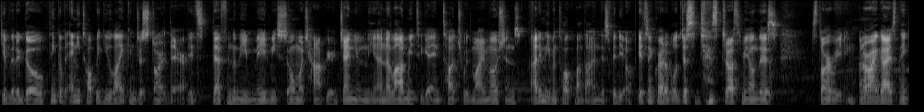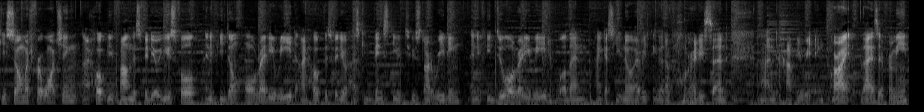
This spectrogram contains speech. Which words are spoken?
give it a go. Think of any topic you like and just start there. It's definitely made me so much happier genuinely and allowed me to get in touch with my emotions. I didn't even talk about that in this video. It's incredible. Just, just trust me on this start reading. And alright guys, thank you so much for watching. I hope you found this video useful. And if you don't already read, I hope this video has convinced you to start reading. And if you do already read, well then I guess you know everything that I've already said and happy reading. Alright, that is it for me.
